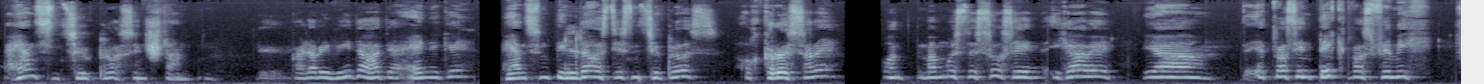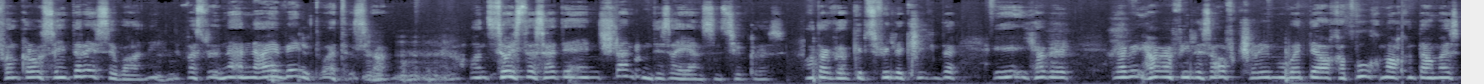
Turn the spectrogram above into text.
Herzenzyklus entstanden. Galerie Wieder hat ja einige Herzenbilder aus diesem Zyklus, auch größere. Und man muss das so sehen. Ich habe ja etwas entdeckt, was für mich von großem Interesse war. Nicht? Mhm. Was eine neue Welt war das ja. Mhm, mhm, Und so ist das heute entstanden, dieser Herzenzyklus. Und da gibt es viele Geschichten. Ich habe, ich habe, ich habe vieles aufgeschrieben, wollte auch ein Buch machen damals,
